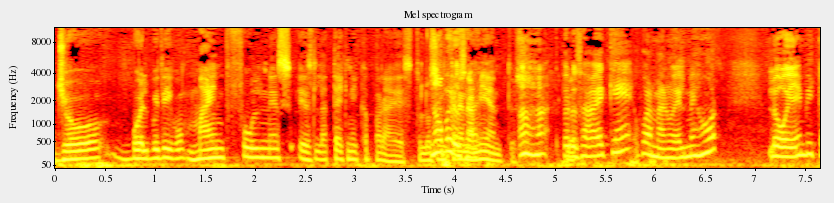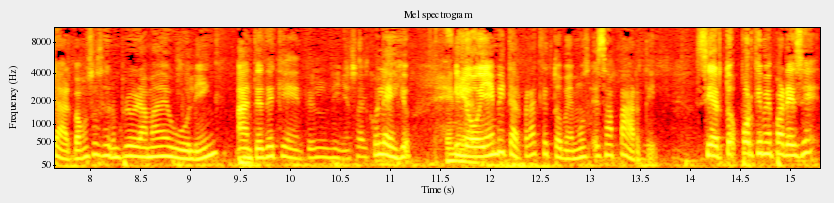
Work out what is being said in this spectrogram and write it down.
yo vuelvo y digo, mindfulness es la técnica para esto, los No, pero sabe- entrenamientos. ajá, pero Yo- ¿sabe qué, Juan Manuel? Mejor lo voy a invitar. Vamos a hacer un programa de bullying antes de que entren los niños al colegio. Y lo voy a invitar para que tomemos esa parte ¿cierto? Porque me parece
